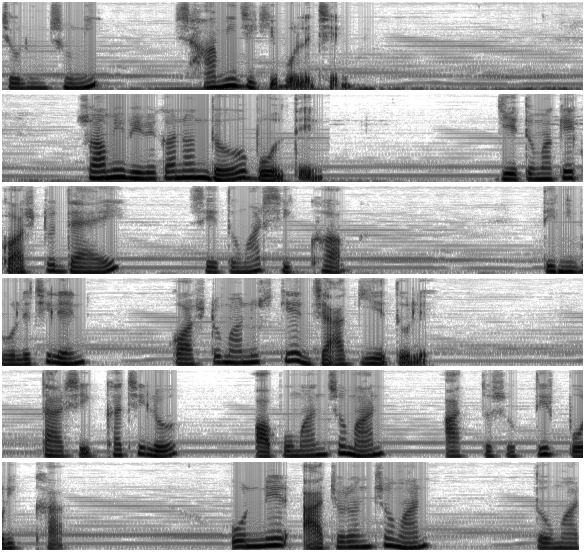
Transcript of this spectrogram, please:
চলুন শুনি স্বামীজি কি বলেছেন। স্বামী বিবেকানন্দ বলতেন, যে তোমাকে কষ্ট দেয়, সে তোমার শিক্ষক। তিনি বলেছিলেন, কষ্ট মানুষকে জাগিয়ে তোলে। তার শিক্ষা ছিল অপমান সমান আত্মশক্তির পরীক্ষা। অন্যের আচরণ সমান তোমার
